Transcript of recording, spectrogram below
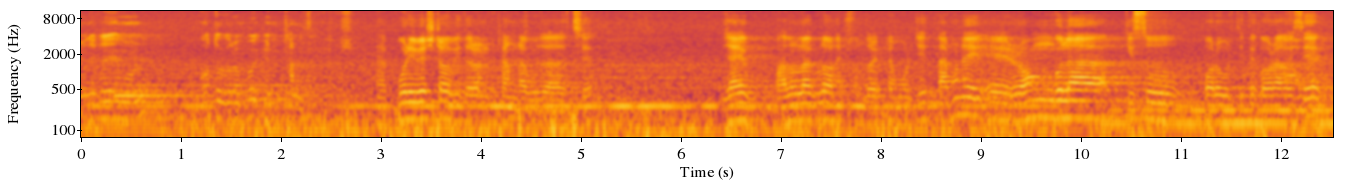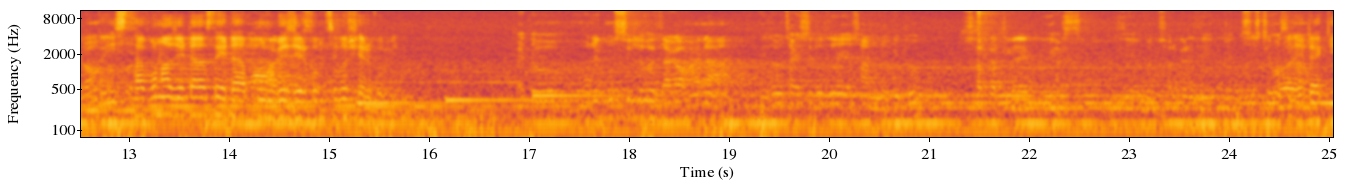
কিন্তু এমন কত গরম এখানে ঠান্ডা থাকে। হ্যাঁ, পরিবেশটাও ভিতরে অনেক ঠান্ডা বোঝা যাচ্ছে। যাই হোক ভালো লাগল অনেক সুন্দর একটা মসজিদ। তার মানে এ, রংগুলা কিছু পরবর্তীতে করা হয়েছে। হ্যাঁ, কিন্তু স্থাপনা যেটা আছে এটা পূর্বে যেরকম ছিল সেরকমই। এত অনেক মুসলিম হয়ে জায়গা হয় না এটাও চাইছিল যে সামনে কিন্তু সরকার থেকে আসছে। যে মানে সরকারের যে সিস্টেম আছে এটা কি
